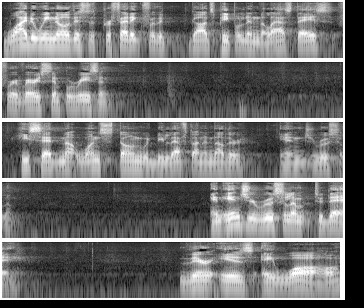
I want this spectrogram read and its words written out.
Why do we know this is prophetic for the God's people in the last days? For a very simple reason. He said not one stone would be left on another in Jerusalem. And in Jerusalem today, there is a wall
